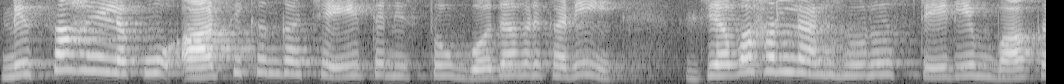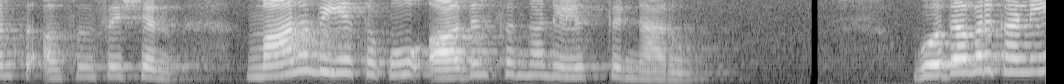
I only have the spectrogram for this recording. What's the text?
నిస్సహాయులకు ఆర్థికంగా చేయితనిస్తూ Godavarikhani Jawaharlal Nehru stadium walkers association మానవీయతకు ఆదర్శంగా నిలుస్తున్నారు. గోదావరికని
